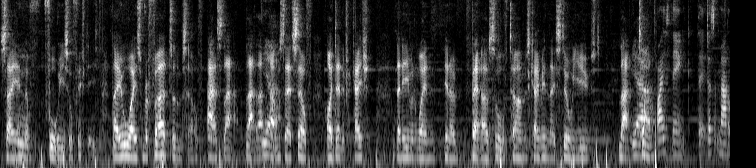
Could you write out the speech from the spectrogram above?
say in the Mm. 40s or 50s, they always referred to themselves as that. That, that, Yeah. that was their self identification. Then, even when, you know, better sort of terms came in, they still used that Yeah. term. I think that it doesn't matter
